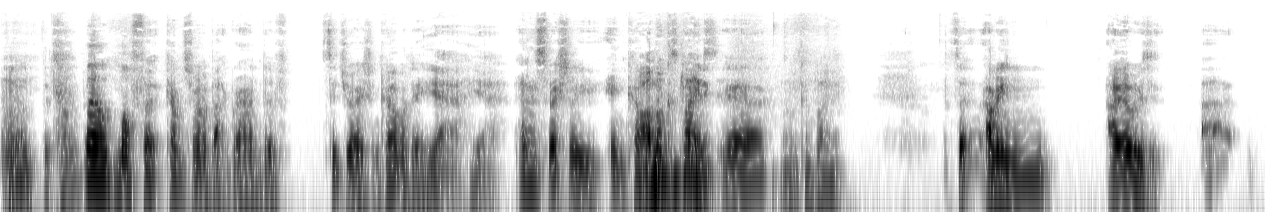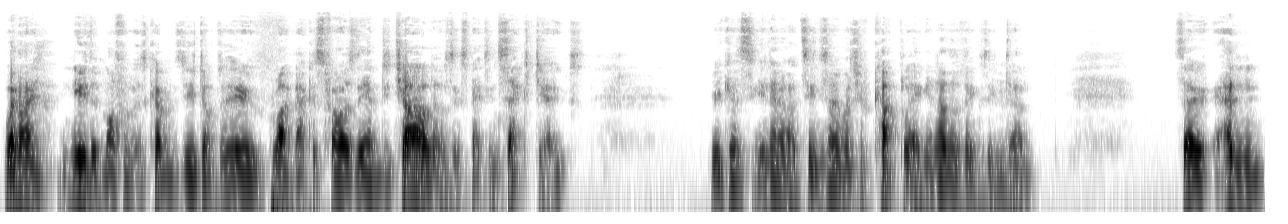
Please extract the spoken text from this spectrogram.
the. Well, Moffat comes from a background of situation comedy. Yeah, yeah. And especially in. I'm not complaining. Yeah. I'm not complaining. So, I mean, I always, uh, when I knew that Moffat was coming to do Doctor Who, right back as far as The Empty Child, I was expecting sex jokes. Because, you know, I'd seen so much of coupling and other things he'd done. So, and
